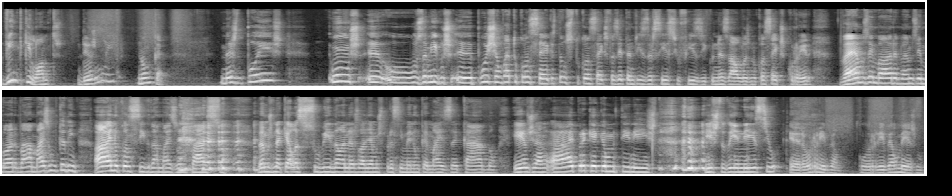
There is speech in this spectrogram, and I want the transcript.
20 km, Deus me livre, nunca. Mas depois uns uh, os amigos uh, puxam, vá, tu consegues, então se tu consegues fazer tanto exercício físico nas aulas, não consegues correr, Vamos embora, vamos embora, vá, mais um bocadinho. Ai, não consigo dar mais um passo. vamos naquela subidão, nós olhamos para cima e nunca mais acabam. Eu já, ai, para que é que eu meti nisto? Isto de início era horrível, horrível mesmo.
